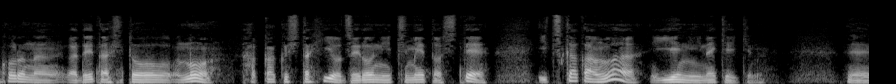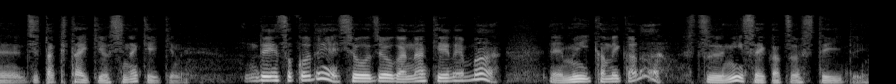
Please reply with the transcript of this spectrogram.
コロナが出た人の発覚した日を0日目として、5日間は家にいなきゃいけない。えー、自宅待機をしなきゃいけない。で、そこで症状がなければ、え6日目から普通に生活をしていいという。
